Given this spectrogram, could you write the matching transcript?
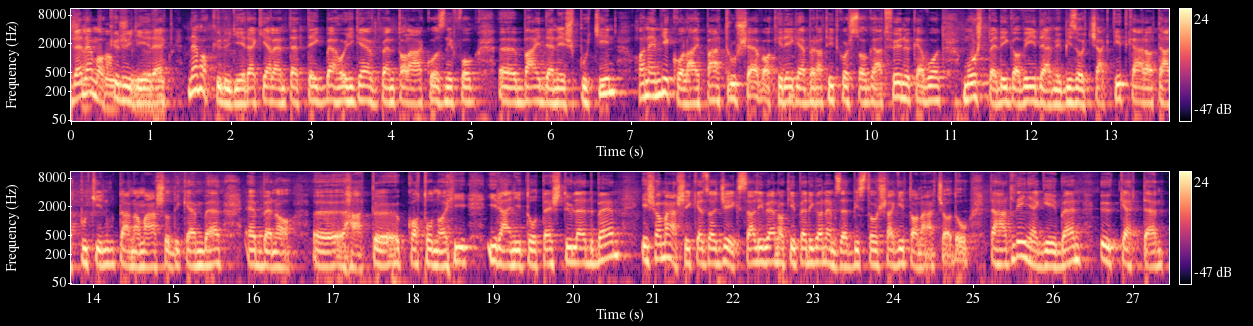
de nem a külügyérek, nem a külügyérek jelentették be, hogy Genfben találkozni fog Biden és Putyin, hanem Nikolaj Pátrushev, aki régebben a titkos szolgálat főnöke volt, most pedig a Védelmi Bizottság titkára, tehát Putyin után a második ember ebben a hát katonai irányító testületben, és a másik ez a Jake Sullivan, aki pedig a nemzetbiztonsági tanácsadó. Tehát lényegében ők ketten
